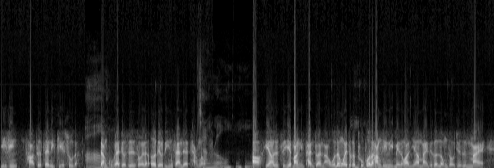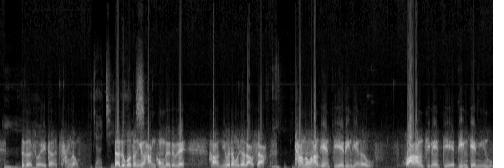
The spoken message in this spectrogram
已经好，这个整理结束了。这张股票就是所谓的二六零三的长龙。长龙，好，严老师直接帮你判断了。我认为这个突破的行情里面的话，你要买这个龙头，就是买这个所谓的长龙。那如果说你有航空的，对不对？好，你会认为说老师啊，长龙航今天跌零点二五，华航今天跌零点零五，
